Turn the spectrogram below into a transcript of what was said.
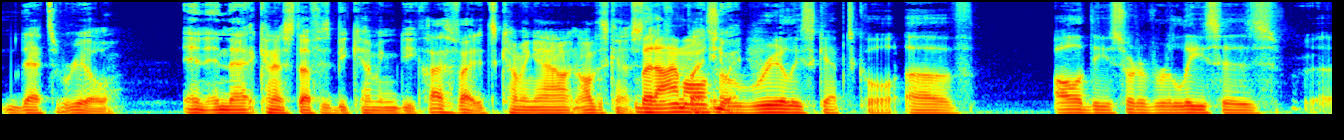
that's real and and that kind of stuff is becoming declassified it's coming out and all this kind of stuff But I'm also anyway, really skeptical of all of these sort of releases uh,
